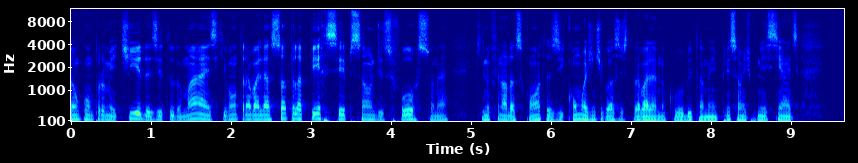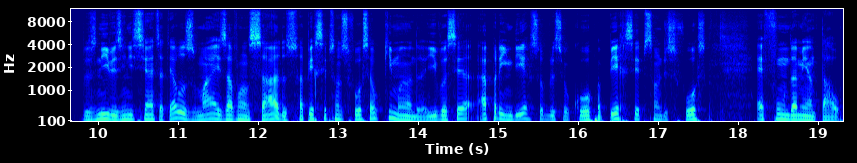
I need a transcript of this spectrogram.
tão comprometidas e tudo mais, que vão trabalhar só pela percepção de esforço, né? Que no final das contas, e como a gente gosta de trabalhar no clube também, principalmente para iniciantes, dos níveis iniciantes até os mais avançados, a percepção de esforço é o que manda. E você aprender sobre o seu corpo, a percepção de esforço, é fundamental.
